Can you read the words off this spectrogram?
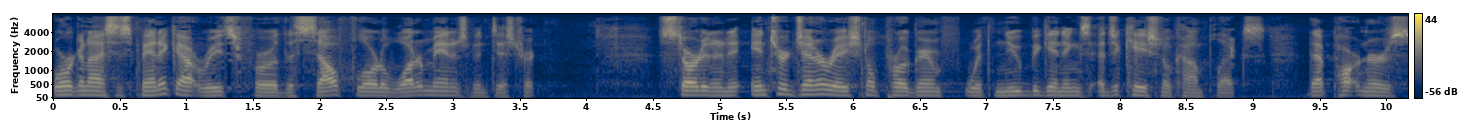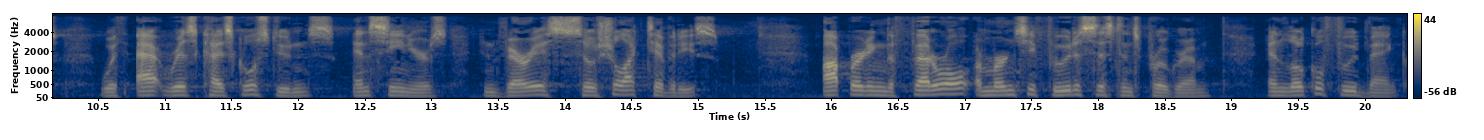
organized Hispanic outreach for the South Florida Water Management District, started an intergenerational program with New Beginnings Educational Complex that partners with at risk high school students and seniors in various social activities, operating the Federal Emergency Food Assistance Program and local food bank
